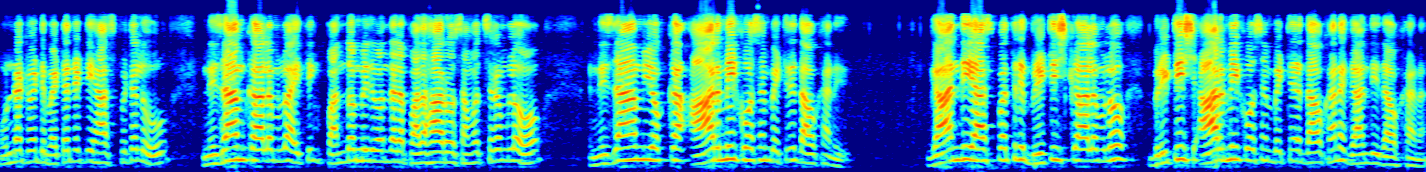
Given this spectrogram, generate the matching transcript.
ఉన్నటువంటి మెటర్నిటీ హాస్పిటల్ నిజాం కాలంలో ఐ థింక్ పంతొమ్మిది వందల పదహారో సంవత్సరంలో నిజాం యొక్క ఆర్మీ కోసం పెట్టిన దవాఖాన ఇది. గాంధీ ఆసుపత్రి బ్రిటిష్ కాలంలో బ్రిటిష్ ఆర్మీ కోసం పెట్టిన దవాఖాన గాంధీ దవాఖాన.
